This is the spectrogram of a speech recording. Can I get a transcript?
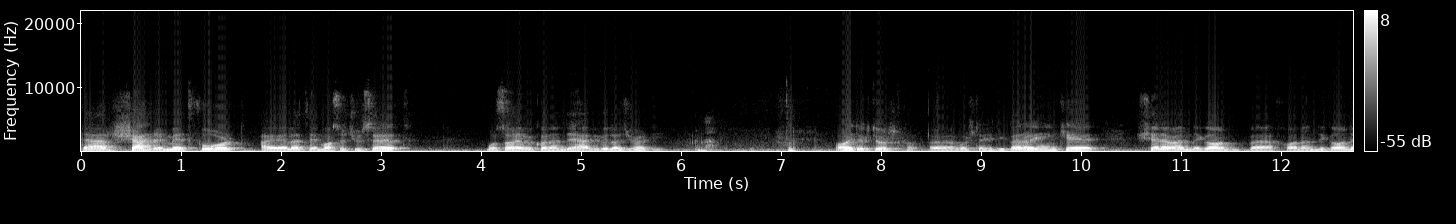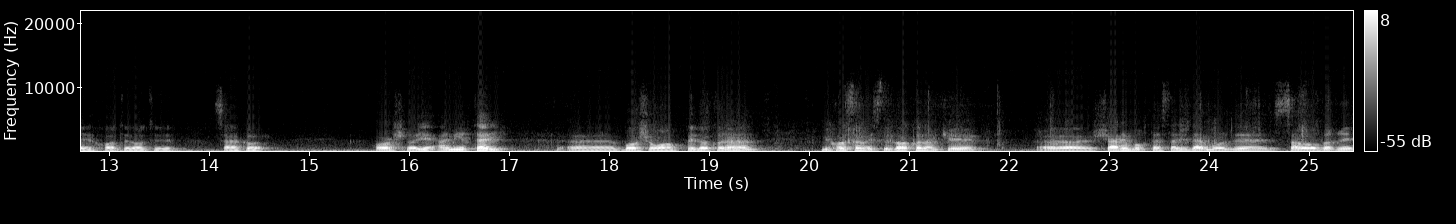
در شهر مدفورد ایالت ماساچوست مصاحبه کننده حبیب لاجوردی. آقای دکتر مجتهدی برای اینکه شنوندگان و خوانندگان خاطرات سرکار آشنایی عمیقتری با شما پیدا کنند می‌خواستم استدعا کنم که شرح مختصری در مورد سوابق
